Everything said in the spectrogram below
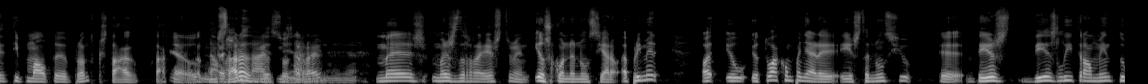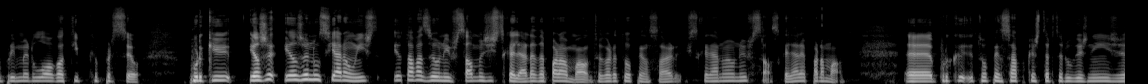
é tipo malta, pronto, que está, está Yeah, a o- começar não, a, a sua yeah. carreira. Yeah, yeah. mas, mas de resto, man, eles quando anunciaram, a primeira, ó, eu eu estou a acompanhar eh, este anúncio eh, desde, desde literalmente do primeiro logotipo que apareceu, porque eles, eles anunciaram isto, eu estava a dizer Universal, mas isto se calhar é da Paramount, agora estou a pensar, isto se calhar não é Universal, se calhar é Paramount, Eh, porque estou a pensar porque as Tartarugas Ninja,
